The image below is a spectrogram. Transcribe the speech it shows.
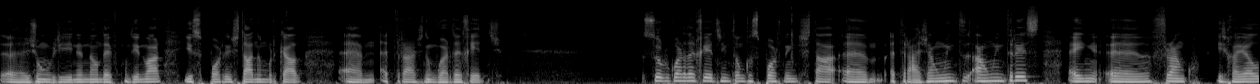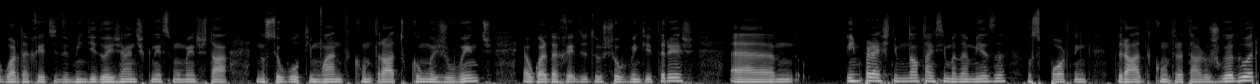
uh, João Virgínia não deve continuar e o Sporting está no mercado um, atrás de um guarda-redes sobre guarda-redes, então, que o Sporting está um, atrás. Há um, há um interesse em uh, Franco Israel, guarda-redes de 22 anos, que nesse momento está no seu último ano de contrato com a Juventus. É o guarda-redes do Sub-23. Um, empréstimo não está em cima da mesa, o Sporting terá de contratar o jogador,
